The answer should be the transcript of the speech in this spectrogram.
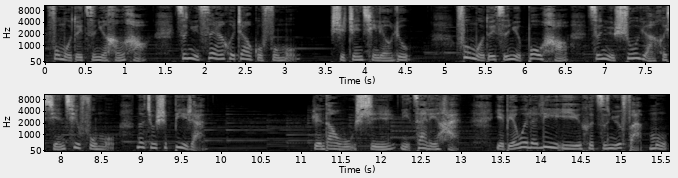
父母对子女很好，子女自然会照顾父母，是真情流露；父母对子女不好，子女疏远和嫌弃父母，那就是必然。人到五十，你再厉害，也别为了利益和子女反目。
